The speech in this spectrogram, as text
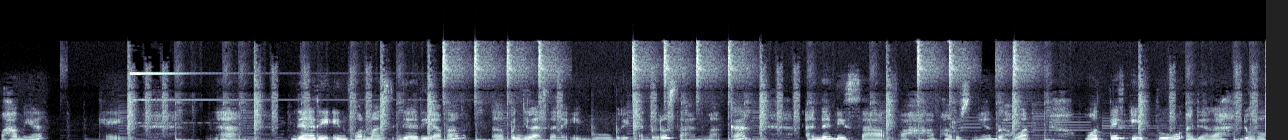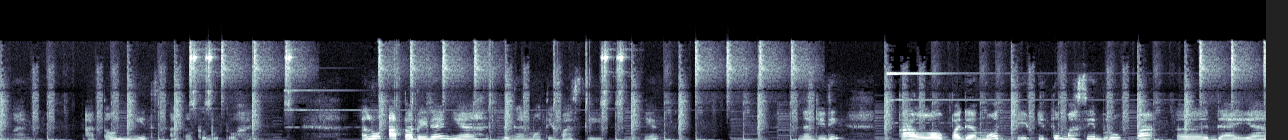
Paham ya? Oke. Nah dari informasi dari apa eh, penjelasan yang ibu berikan barusan maka anda bisa paham harusnya bahwa motif itu adalah dorongan atau needs atau kebutuhan lalu apa bedanya dengan motivasi ya? Nah jadi kalau pada motif itu masih berupa e, daya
